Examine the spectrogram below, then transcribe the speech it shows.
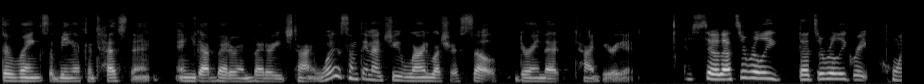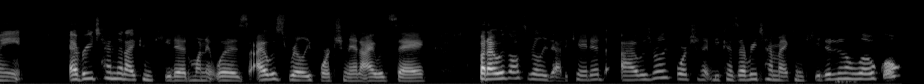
the ranks of being a contestant and you got better and better each time. What is something that you learned about yourself during that time period? So that's a really that's a really great point. Every time that i competed when it was i was really fortunate i would say but i was also really dedicated. I was really fortunate because every time i competed in a local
